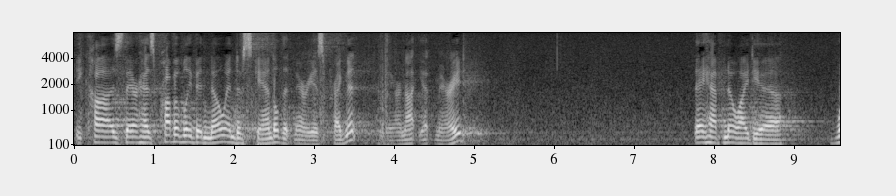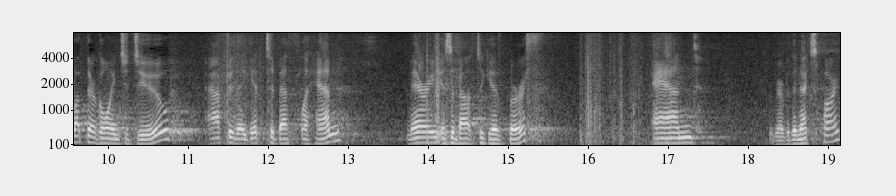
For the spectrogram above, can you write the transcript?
because there has probably been no end of scandal that Mary is pregnant and they are not yet married. They have no idea what they're going to do after they get to Bethlehem. Mary is about to give birth. And remember the next part?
